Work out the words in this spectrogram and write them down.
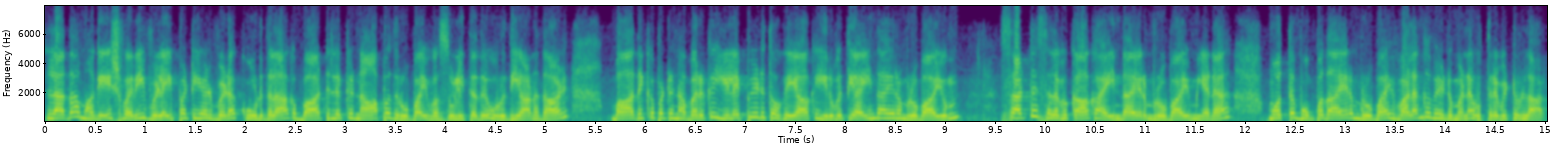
லதா மகேஸ்வரி விலைப்பட்டியல் விட கூடுதலாக பாட்டிலுக்கு நாற்பது ரூபாய் வசூலித்தது உறுதியானதால் பாதிக்கப்பட்ட நபருக்கு இழப்பீடு தொகையாக இருபத்தி ஐந்தாயிரம் ரூபாயும் சட்ட செலவுக்காக ஐந்தாயிரம் ரூபாயும் என மொத்தம் முப்பதாயிரம் ரூபாய் வழங்க வேண்டுமென உத்தரவிட்டுள்ளார்.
